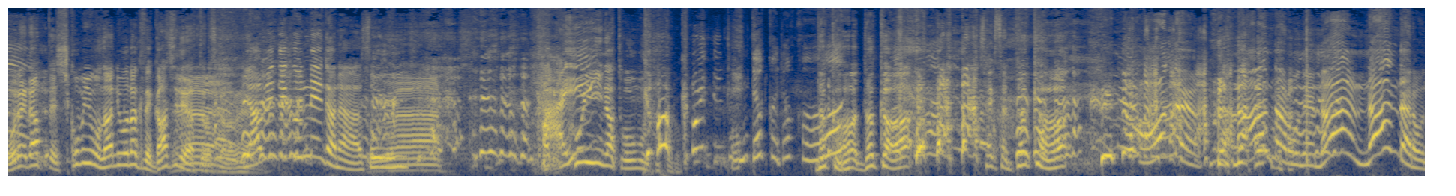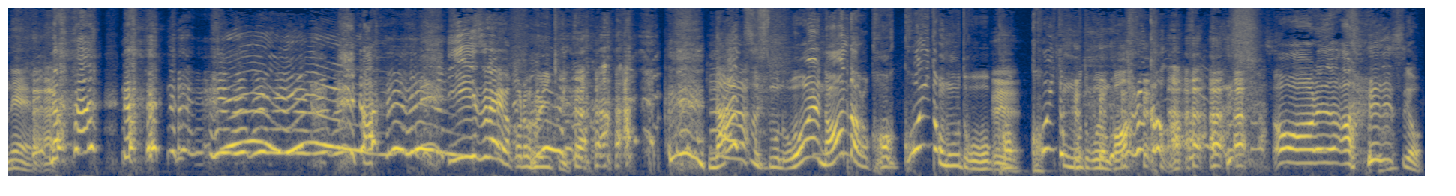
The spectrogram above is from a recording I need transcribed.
これだって仕込みも何もなくてガチでやってますからね。やめてくんねえかなそういう。あー。かっこいい。なと思うところ。え、どこどこどこどこ？さきさんどこ？なんだよ。なんだろうね。なん、なんだろうね。言いづらいわ、この雰囲気。なんつう質問。おい、なんだろう。かっこいいと思うとこ、かっこいいと思うとこなんかあるか？ああれ、あれですよ。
